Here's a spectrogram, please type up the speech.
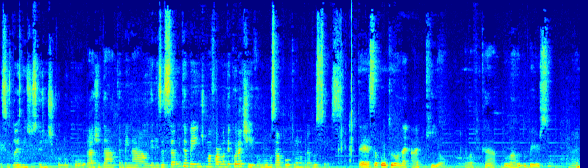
Esses dois nichos que a gente colocou para ajudar ajudar também na organização e também de uma forma decorativa. Vou mostrar a poltrona para vocês. É essa poltrona aqui, ó. Ela fica do lado do berço, né?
